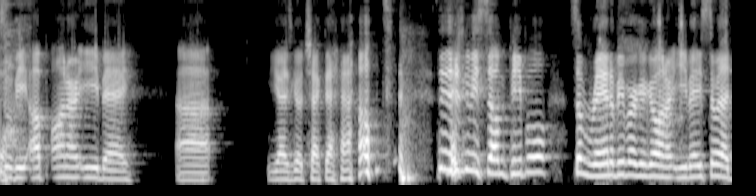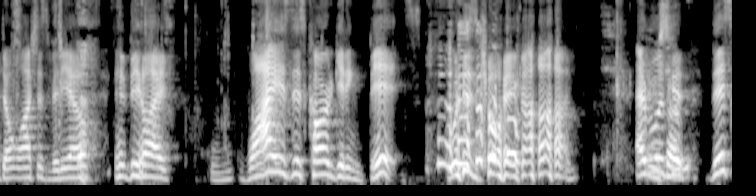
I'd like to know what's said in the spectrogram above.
Yeah. will be up on our eBay. Uh, you guys go check that out. Dude, there's gonna be some people, some random people are gonna go on our eBay store that don't watch this video and be like, "Why is this card getting bids? What is going on?" Everyone's good. This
